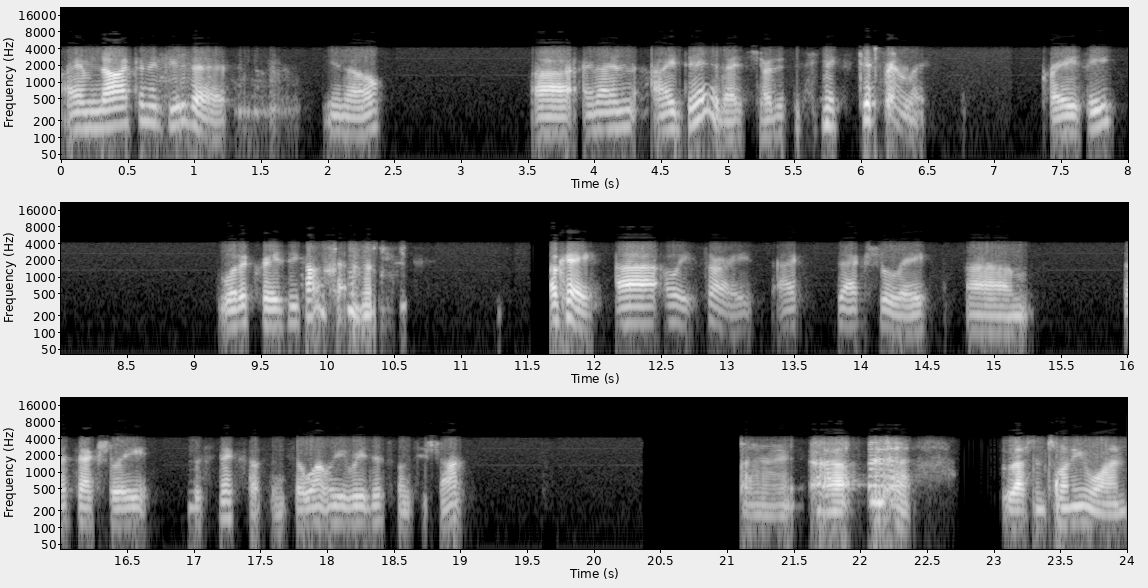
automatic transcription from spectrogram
I am not going to do this. You know, uh, and then I did. I started to see things differently. Crazy. What a crazy concept. okay. Uh, oh wait, sorry. Actually um, that's actually this next lesson. So why don't we read this one, Sushant? All right. Uh, lesson 21.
